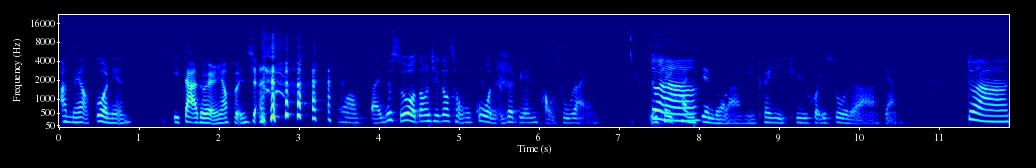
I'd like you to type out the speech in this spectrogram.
啊？没有，过年一大堆人要分享，哇塞！就所有东西都从过年这边跑出来，对啊，你可以看见的啦，你可以去回溯的啦，这样。对啊，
